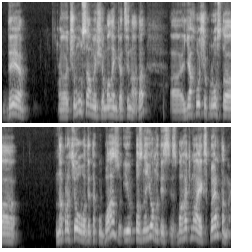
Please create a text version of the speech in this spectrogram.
де е, чому саме ще маленька ціна? Да? Е, Я хочу просто напрацьовувати таку базу і познайомитись з багатьма експертами.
